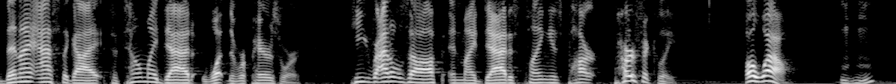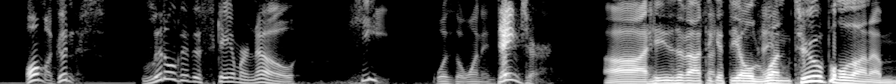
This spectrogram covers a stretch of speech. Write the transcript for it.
Then I asked the guy to tell my dad what the repairs were. He rattles off, and my dad is playing his part perfectly. Oh, wow. Mm-hmm. Oh, my goodness. Little did the scammer know he was the one in danger. Ah, he's about to get the old tables. one-two pulled on him.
